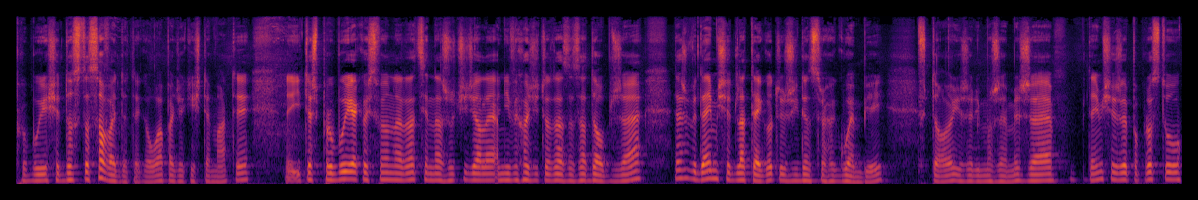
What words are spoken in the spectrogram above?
próbuje się dostosować do tego, łapać jakieś tematy i też próbuje jakoś swoją narrację narzucić, ale nie wychodzi to za, za dobrze. Też wydaje mi się dlatego, to już idąc trochę głębiej w to, jeżeli możemy, że wydaje mi się, że po prostu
